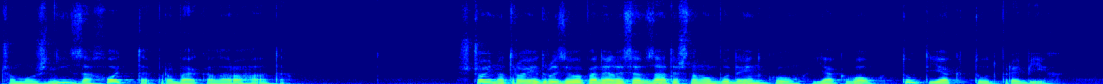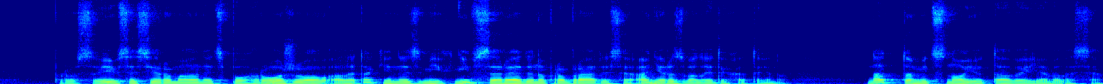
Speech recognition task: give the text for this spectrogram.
Чому ж ні, заходьте, пробекала рогата. Щойно троє друзів опинилися в затишному будинку, як вовк тут, як тут прибіг. Просився сіроманець, погрожував, але так і не зміг ні всередину пробратися, ані розвалити хатину. Надто міцною та виявилася.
